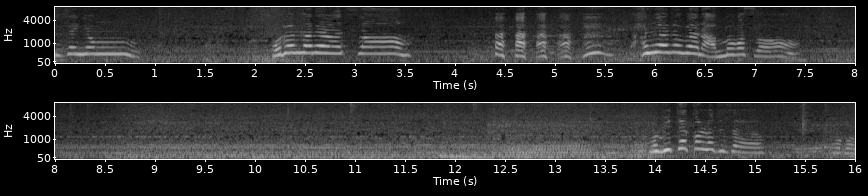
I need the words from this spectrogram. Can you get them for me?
주세요. 오랜만에 왔어. 한여름엔 안 먹었어. 뭐 밑에 걸로 주세요. 요거.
